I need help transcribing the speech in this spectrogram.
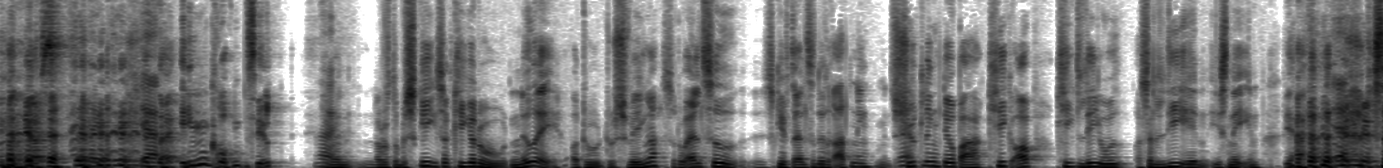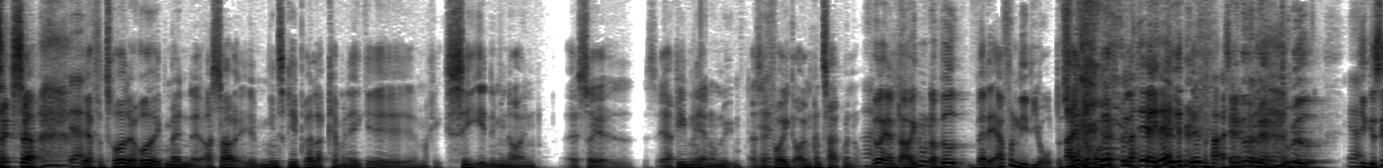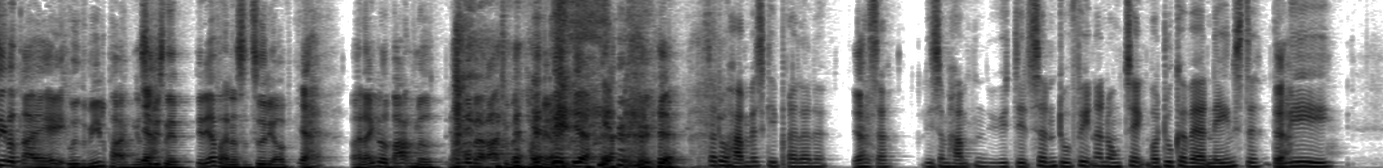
rigtigt. Ja. Der er ingen grund til. Nej. Men når du står på ski, så kigger du nedad, og du, du svinger, så du altid skifter altid lidt retning. Men cykling, det er jo bare kig op, kig lige ud, og så lige ind i sneen. Ja. Ja. så så Ja. jeg fortryder det overhovedet ikke, men og så øh, mine skibriller kan man ikke, øh, man kan ikke se ind i mine øjne. Øh, Så jeg, så jeg er rimelig anonym. Altså, jeg får ikke øjenkontakt med nogen. Jamen, der er jo ikke nogen, der ved, hvad det er for en idiot, der cykler rundt. Det er det. Nej. Andet du ved, Ja. de kan se dig dreje af ude på Mileparken, og så Ja. er de sådan et, det er derfor, han er så tidligt op. Ja. Og han har ikke noget barn med. Han må være radiovært, ham her. ja, ja, ja. Så er du ham med skibrillerne. Ja. Altså, ligesom ham den nye. Det er sådan, du finder nogle ting, hvor du kan være den eneste, der Ja. lige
